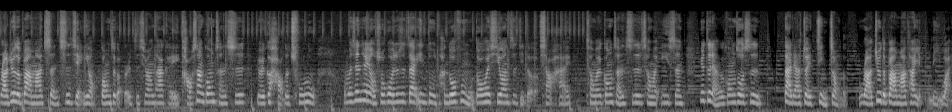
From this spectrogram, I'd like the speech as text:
Raju 的爸妈省吃俭用供这个儿子，希望他可以考上工程师，有一个好的出路。我们先前有说过，就是在印度，很多父母都会希望自己的小孩成为工程师、成为医生，因为这两个工作是大家最敬重的。Raju 的爸妈他也不例外。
